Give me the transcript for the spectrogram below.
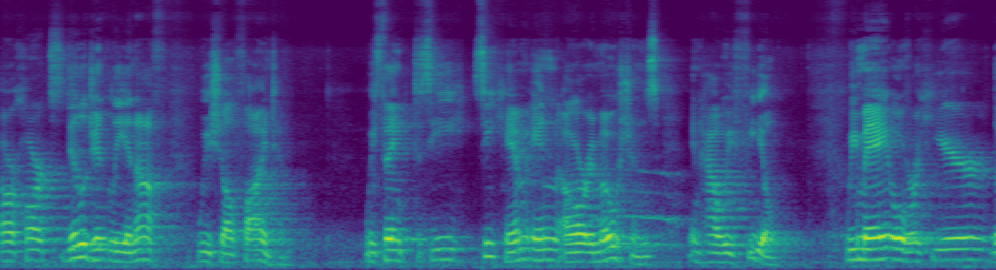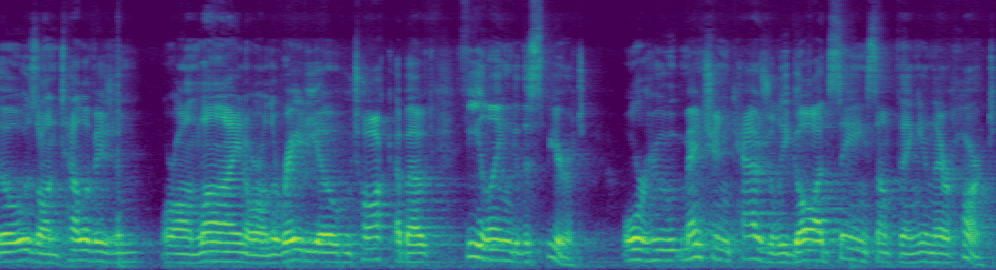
our hearts diligently enough, we shall find him. We think to see, seek him in our emotions, in how we feel. We may overhear those on television or online or on the radio who talk about feeling the Spirit or who mention casually God saying something in their heart.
